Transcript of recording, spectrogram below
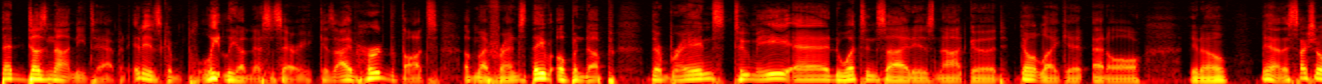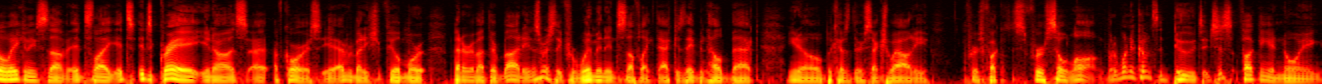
That does not need to happen. It is completely unnecessary because I've heard the thoughts of my friends. They've opened up their brains to me and what's inside is not good. Don't like it at all, you know? Yeah, the sexual awakening stuff. It's like it's it's great, you know. It's uh, of course, yeah, everybody should feel more better about their body, and especially for women and stuff like that, because they've been held back, you know, because of their sexuality for fuck, for so long. But when it comes to dudes, it's just fucking annoying.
